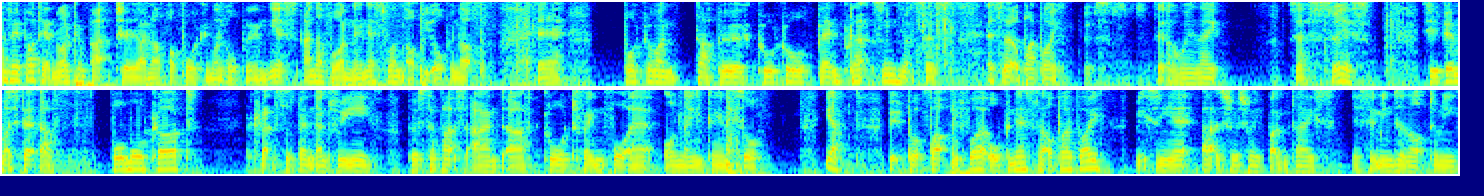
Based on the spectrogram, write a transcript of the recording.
everybody and welcome back to another Pokemon opening. Yes, another one. In this one I'll be opening up uh, Pokemon Tapu Koko Pin Collection which is it's a little bad boy. Oops, stick away like yes, so yes. So you pretty much get a promo card, a collector's pen and three booster packs and a code thing for uh, online game. So yeah. But, but, but before I open this little bad boy, make sure you hit that button guys. Yes it means a lot to me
